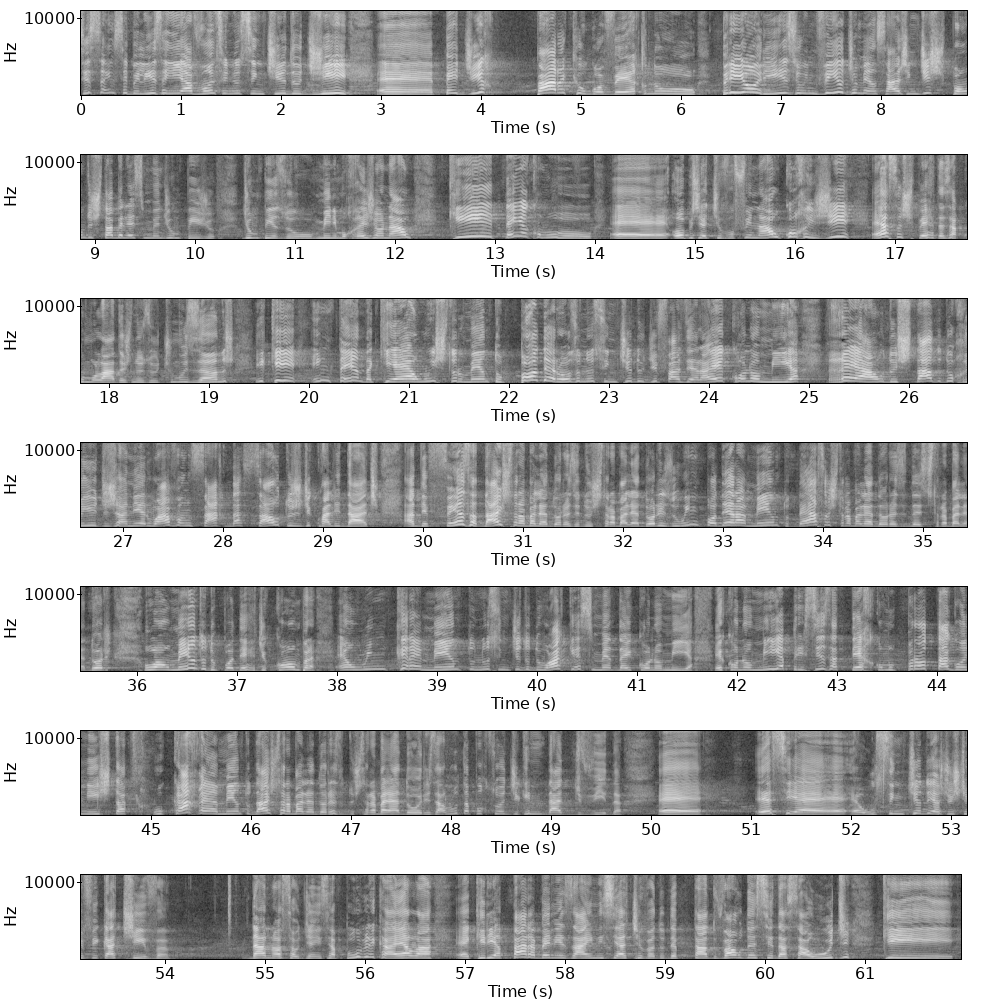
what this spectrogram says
se sensibilizem e avancem no sentido de é, pedir para que o governo priorize o envio de mensagem dispondo o estabelecimento de um piso, de um piso mínimo regional que tenha como é, objetivo final corrigir essas perdas acumuladas nos últimos anos e que entenda que é um instrumento poderoso no sentido de fazer a economia real do Estado do Rio de Janeiro avançar, dar saltos de qualidade. A defesa das trabalhadoras e dos trabalhadores, o empoderamento dessas trabalhadoras e desses trabalhadores, o aumento do poder de compra é um incremento no sentido do aquecimento da economia. Economia precisa ter como protagonista o carreamento das trabalhadoras e dos trabalhadores, a luta por sua dignidade de vida. É, esse é, é o sentido e a justificativa da nossa audiência pública. Ela é, queria parabenizar a iniciativa do deputado Valdeci da Saúde, que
